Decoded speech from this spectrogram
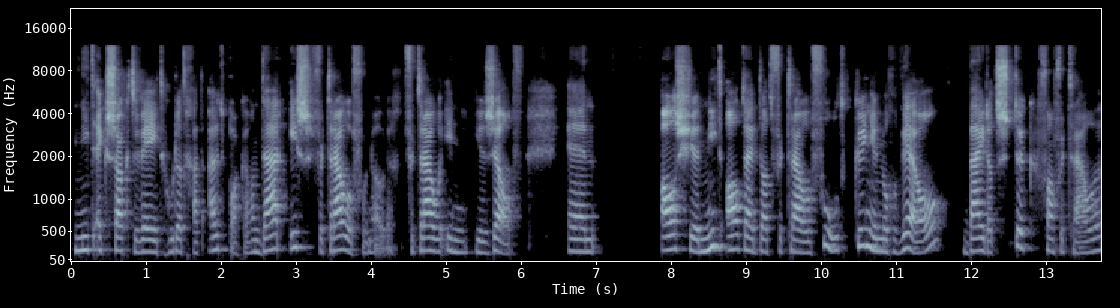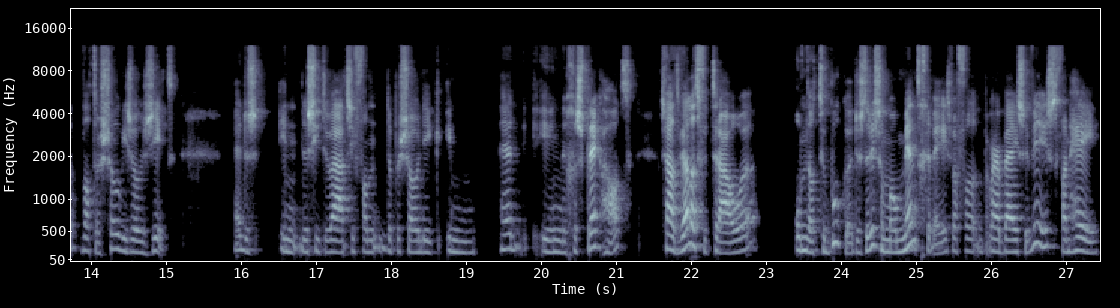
niet exact weet hoe dat gaat uitpakken. Want daar is vertrouwen voor nodig. Vertrouwen in jezelf. En als je niet altijd dat vertrouwen voelt, kun je nog wel bij dat stuk van vertrouwen wat er sowieso zit. dus in de situatie van de persoon die ik in, in gesprek had, ze had wel het vertrouwen om dat te boeken. Dus er is een moment geweest waarbij ze wist van hé, hey,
